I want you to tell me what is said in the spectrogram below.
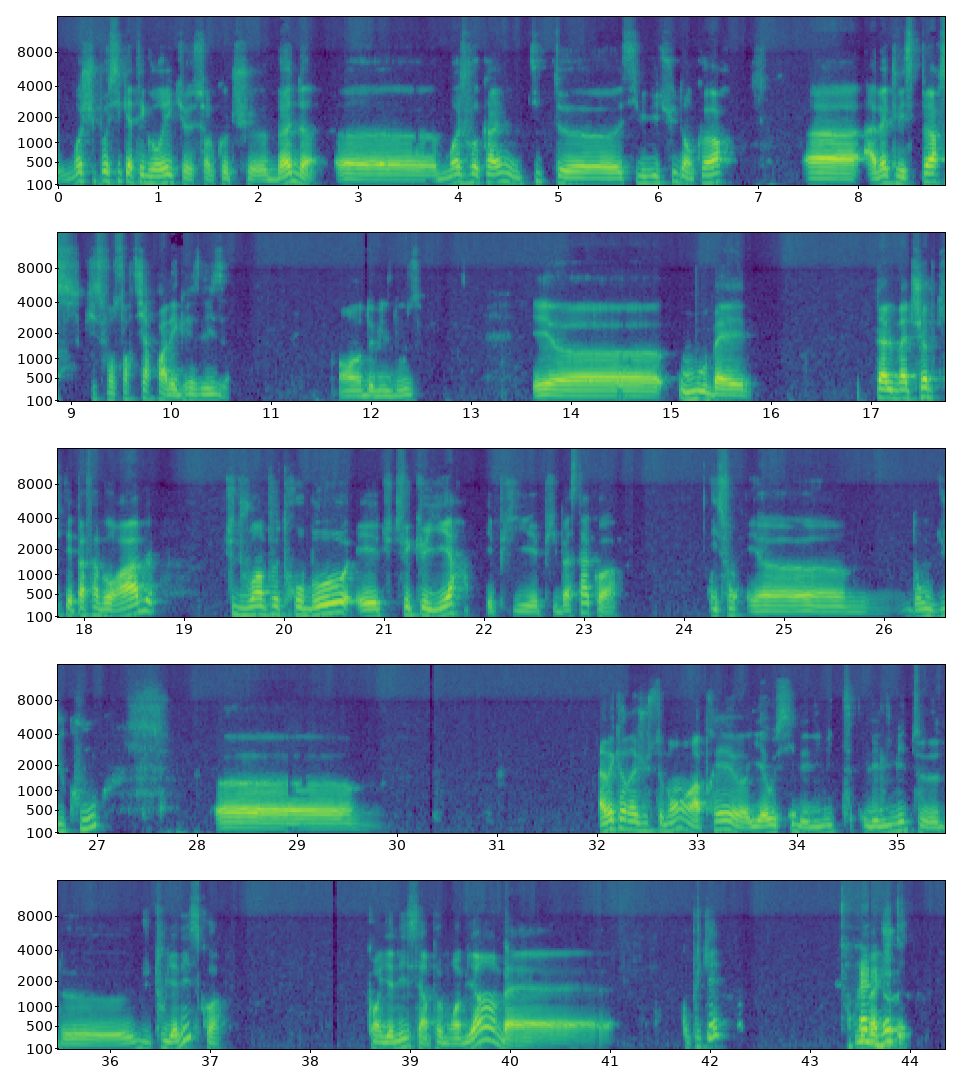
moi, je suis pas aussi catégorique sur le coach Bud. moi, je vois quand même une petite similitude encore avec les Spurs qui se font sortir par les Grizzlies en 2012. Et euh, où ben, tu as le match-up qui n'était pas favorable, tu te vois un peu trop beau et tu te fais cueillir, et puis, et puis basta quoi. Ils sont, et euh, donc du coup, euh, avec un ajustement, après, il y a aussi les limites, les limites de, du tout Yanis, quoi quand Yanis est un peu moins bien, ben, compliqué. Après, les, Bucks,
